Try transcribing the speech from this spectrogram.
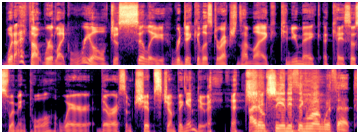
what I thought were like real, just silly, ridiculous directions. I'm like, can you make a queso swimming pool where there are some chips jumping into it? She, I don't see anything wrong with that.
